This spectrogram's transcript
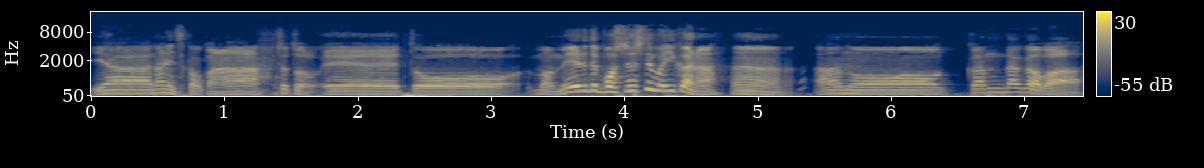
いやー、何使おうかな。ちょっと、えーと、まあ、メールで募集してもいいかな。うん。あのー、神田川、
